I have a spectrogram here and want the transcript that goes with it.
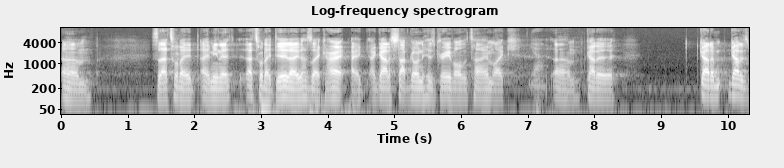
Um, so that's what I, I mean, it, that's what I did. I was like, all right, I, I got to stop going to his grave all the time. Like, Yeah. um, gotta, gotta, gotta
